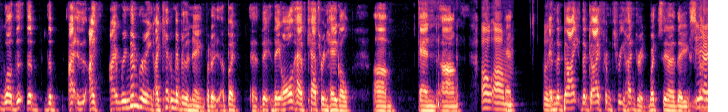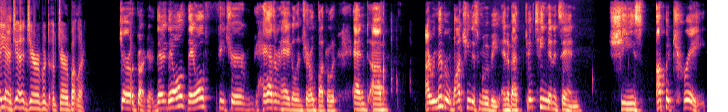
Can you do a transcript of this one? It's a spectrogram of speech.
well, the the the I I I'm remembering. I can't remember the name, but uh, but uh, they they all have Katherine Heigl, um, and um, Oh, um, And- and the guy the guy from 300. What's uh, the yeah, Scottish yeah, actor? J- Jared uh, Jared Butler. Gerald Butler. They they all they all feature Katherine Heigl and Gerald Butler. And um, I remember watching this movie, and about 15 minutes in, she's up a tree,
